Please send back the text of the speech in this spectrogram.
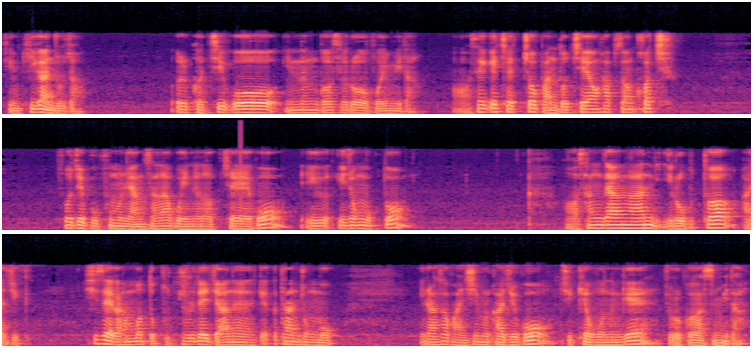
지금 기간 조정을 거치고 있는 것으로 보입니다. 어, 세계 최초 반도체형 합성 커츠 소재 부품을 양산하고 있는 업체고 이, 이 종목도 어, 상장한 이로부터 아직 시세가 한 번도 분출되지 않은 깨끗한 종목이라서 관심을 가지고 지켜보는 게 좋을 것 같습니다.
